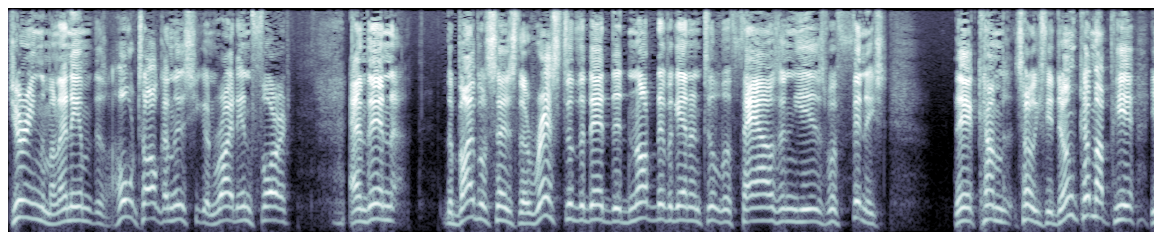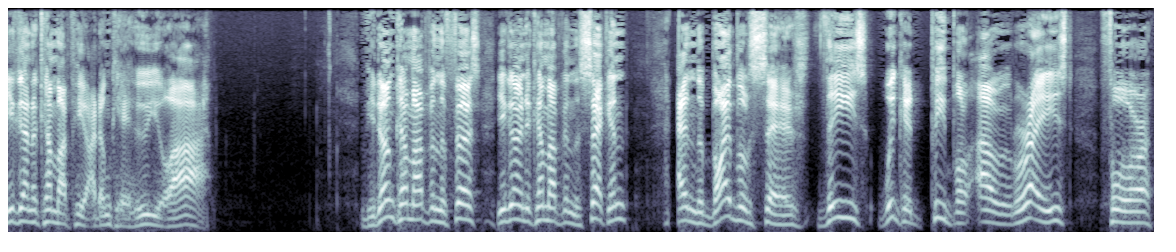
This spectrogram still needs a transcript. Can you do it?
during the millennium. There's a whole talk on this. You can write in for it. And then the Bible says the rest of the dead did not live again until the thousand years were finished. There comes so if you don't come up here, you're going to come up here. I don't care who you are. If you don't come up in the first, you're going to come up in the second. And the Bible says these wicked people are raised for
